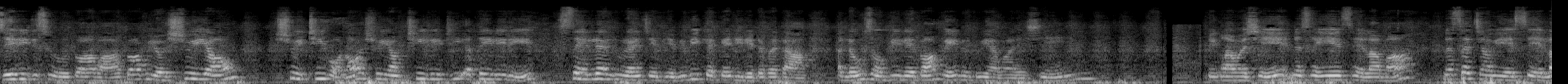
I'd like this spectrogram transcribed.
ဇေဒီတဆူကိုသွားပါသွားပြီးတော့ရွှေရောင် ရွှေထီးပေါ့နော်ရွှေရောင်ထီးလေးထီးအသေးလေးတွေဆယ်လက်လှူတိုင်းချင်းဖြစ်ပြီးပြီးကက်ကဲနေတဲ့တပတ်တာအလုံးစုံပြည်လေသွားမယ်လို့တွေ့ရပါတယ်ရှင်မင်္ဂလာပါရှင်20ရက်10လမှာ26ရက်10လ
